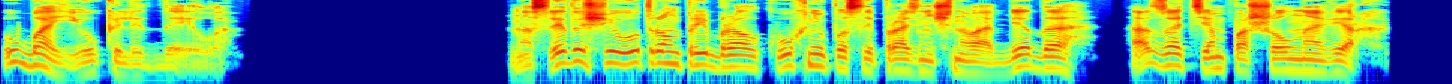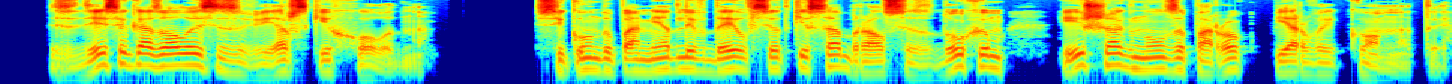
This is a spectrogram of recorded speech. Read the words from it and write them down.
убаюкали Дейла. На следующее утро он прибрал кухню после праздничного обеда, а затем пошел наверх. Здесь оказалось зверски холодно. Секунду помедлив, Дейл все-таки собрался с духом и шагнул за порог первой комнаты.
